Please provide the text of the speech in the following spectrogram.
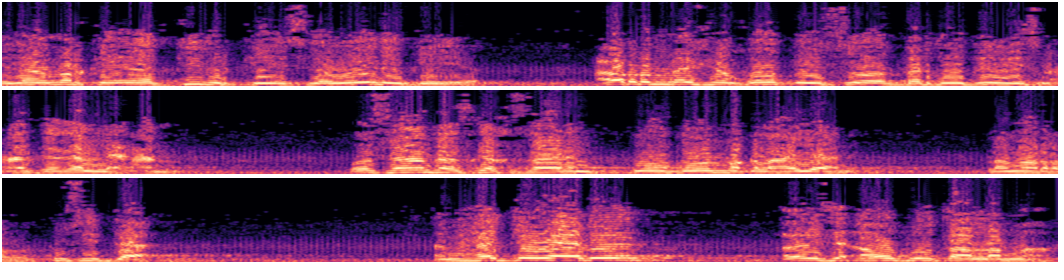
idan marka inaad kibirka iyo isla weynanka iyo carur meeshan qooqayso oo bardoodinaysa maxaad kaga leexan? Waa salaantaas ka khasaarin kuwan kuma maqlahayaane lama rabo ku sii daa. Ama ha jawaabeen hawl kuu taalla ma ah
